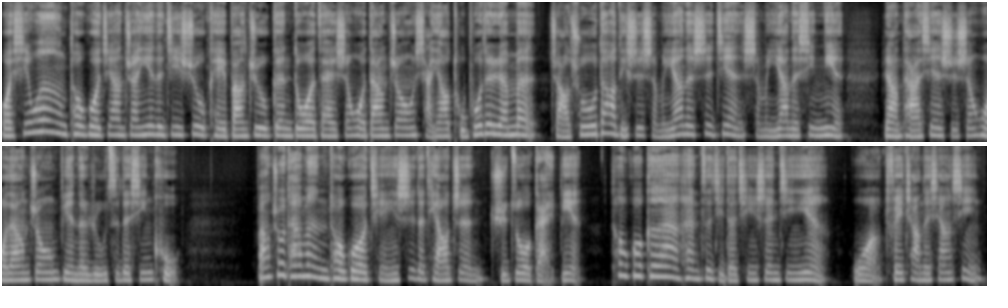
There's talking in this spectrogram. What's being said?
我希望透过这样专业的技术，可以帮助更多在生活当中想要突破的人们，找出到底是什么样的事件、什么样的信念，让他现实生活当中变得如此的辛苦，帮助他们透过潜意识的调整去做改变。透过个案和自己的亲身经验，我非常的相信，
